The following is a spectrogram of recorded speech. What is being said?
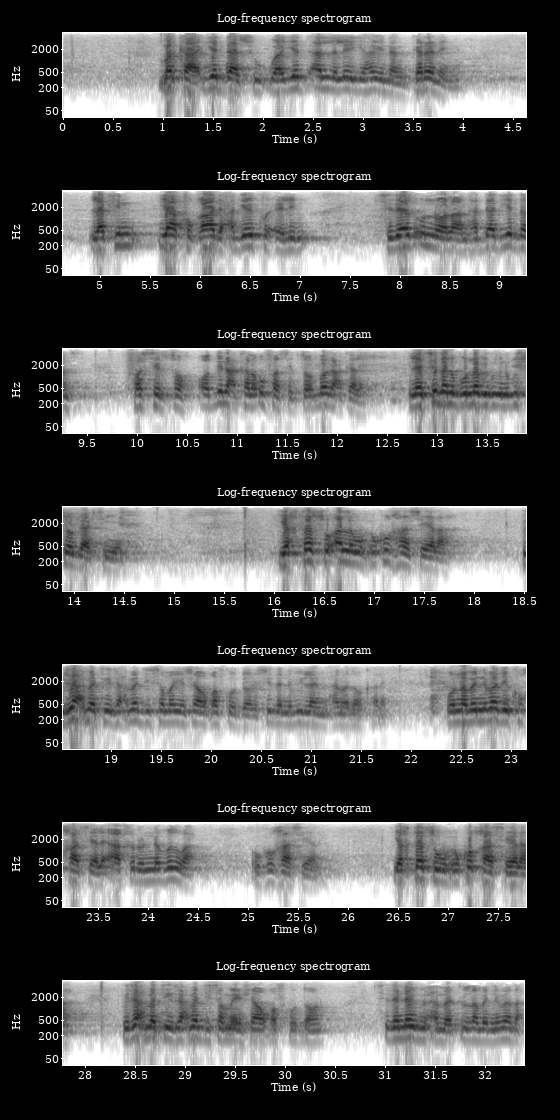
Marka yadaasu waa yad alla leeyahay inaan garanayn laakiin yaa ku qaadi xaggee ku celin. Sideed u noolaan haddaad yaddan fasirto oo dhinac kale u fasirto magac kale ila sidan buu nabigu inagu soo gaarsiiyey yakhtasu alla wuxuu ku khaas yeelaa biraxmati raxmadiisa man yashaa qofkuu doono sida nabiy llaahi maxamed oo kale. Uu nabinimadii ku khaas yeelay aakhiru nabwa uu ku khaas yeelay yakhtasu wuxuu ku khaas yeelaa biraxmati raxmadiisa man yashaa qofkuu doono. Sida nebi maxamed nabinimada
